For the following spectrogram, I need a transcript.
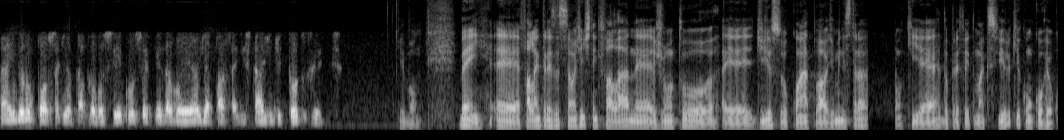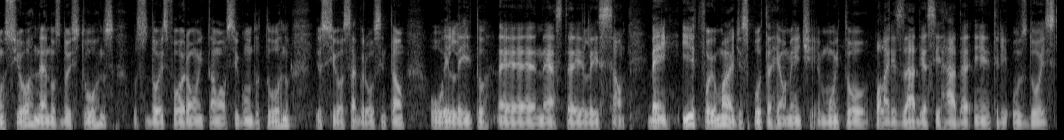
Ainda não posso adiantar para você, com certeza amanhã eu já passo a listagem de todos eles. Que bom. Bem, é, falar em transição, a gente tem que falar né, junto é, disso com a atual administração que é do prefeito Max Filho, que concorreu com o senhor né, nos dois turnos. Os dois foram, então, ao segundo turno e o senhor sagrou-se, então, o eleito é, nesta eleição. Bem, e foi uma disputa realmente muito polarizada e acirrada entre os dois.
